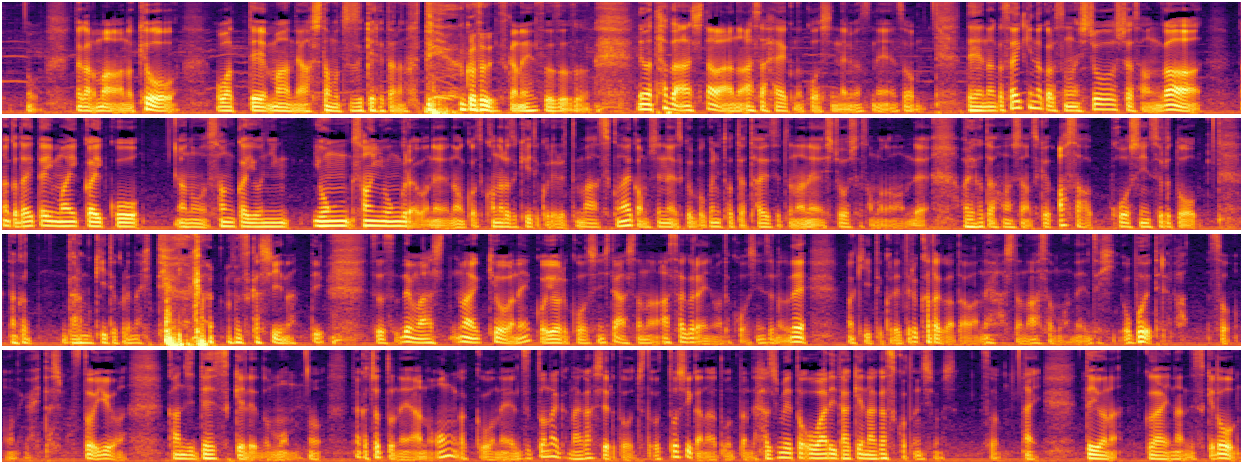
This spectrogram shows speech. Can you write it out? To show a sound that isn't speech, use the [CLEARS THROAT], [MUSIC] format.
だからまああの今日終わってまあね明日も続けれたらなっていうことですかね。[LAUGHS] そうそうそう。でも多分明日はあの朝早くの更新になりますね。そう。でなんか最近だからその視聴者さんがなんか大体毎回こうあの3回4人34ぐらいはねなんか必ず聞いてくれるってまあ少ないかもしれないですけど僕にとっては大切なね視聴者様なんでありがたい話なんですけど朝更新するとなんか誰も聞いてくれないっていう [LAUGHS] なんか難しいなっていう。そうそう。でも、まあ、今日はねこう夜更新して明日の朝ぐらいにまた更新するので、まあ、聞いてくれてる方々はね明日の朝もね是非覚えてればそうお願いいたしますというような感じですけれどもなんかちょっとねあの音楽をねずっとなんか流してるとちょっと鬱陶しいかなと思ったんで初めと終わりだけ流すことにしました。そう。はい。っていうような具合なんですけど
